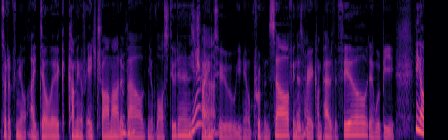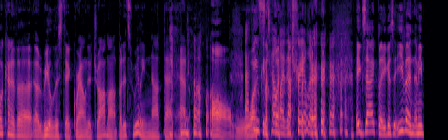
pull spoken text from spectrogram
sort of you know idyllic coming of age drama Mhm. about you know law students Yeah. trying to you know prove themselves in this Uh-huh. very competitive field, and would be you know kind of a, a realistic, grounded drama. Drama, but it's really not that at all. I think you can tell by the trailer. exactly, because even I mean,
